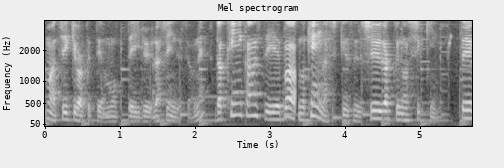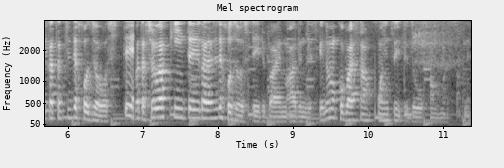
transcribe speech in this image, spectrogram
まあ地域枠っていうのを持っているらしいんですよ。ね。学費に関して言えばその県が支給する修学の資金という形で補助をしてまた奨学金という形で補助をしている場合もあるんですけども小林さんここについてどうお考えですかね？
